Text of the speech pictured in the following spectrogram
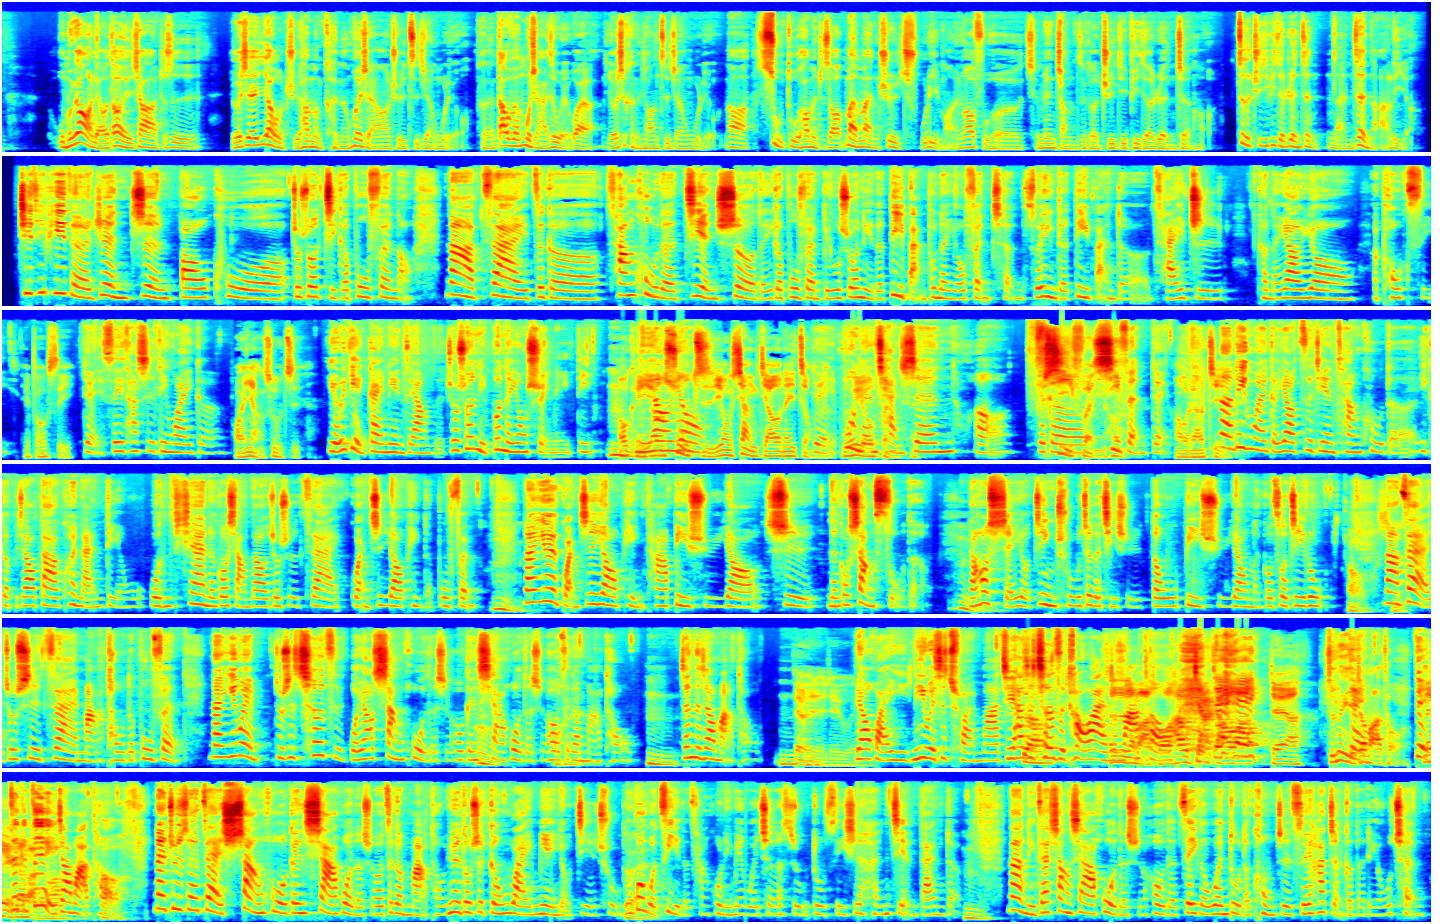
我们刚好聊到一下，就是有一些药局他们可能会想要去自建物流，可能大部分目前还是委外了，有一些可能想要自建物流。那速度他们就是要慢慢去处理嘛，因为要符合前面讲的这个 GDP 的认证哈。这个 GDP 的认证难在哪里啊？GDP 的认证包括，就说几个部分哦。那在这个仓库的建设的一个部分，比如说你的地板不能有粉尘，所以你的地板的材质可能要用 epoxy。epoxy 对，所以它是另外一个环氧树脂。有一点概念这样子，就是说你不能用水泥地，嗯、OK，你要用树脂、用橡胶那种，对，不，不能产生呃这个细粉细粉。对，好，我了解。那另外一个要自建仓库的一个比较大的困难点，我现在能够想到就是在管制药品的部分。嗯，那因为管制药品它必须要是能够上锁的。然后谁有进出，这个其实都必须要能够做记录。哦，那再来就是在码头的部分，那因为就是车子我要上货的时候跟下货的时候，这个码头，嗯，真的叫码头。对对对，不要怀疑，你以为是船吗？其实它是车子靠岸的码头，还有架高啊，对啊。真的也叫码头，对，这个这个也叫码头。那就是在在上货跟下货的时候，这个码头因为都是跟外面有接触。如果我自己的仓库里面维持二十五度 C 是很简单的，嗯，那你在上下货的时候的这个温度的控制，所以它整个的流程。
